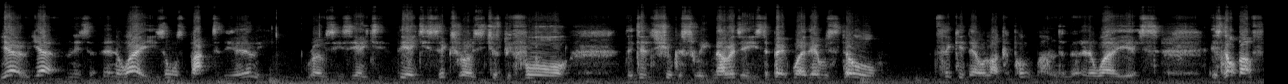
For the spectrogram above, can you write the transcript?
Yeah, yeah, and it's, in a way, he's almost back to the early Roses, the 80, the 86 Roses, just before they did the Sugar Sweet Melodies, the bit where they were still thinking they were like a punk band in, in, a way. It's it's not that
